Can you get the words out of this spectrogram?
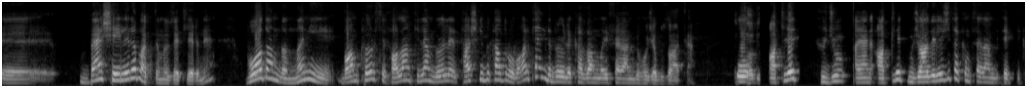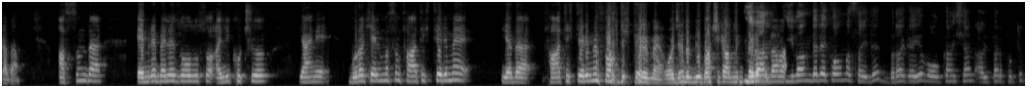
Ee, ben şeylere baktım özetlerine. Bu adamda Nani, Van Persie falan filan böyle taş gibi kadro varken de böyle kazanmayı seven bir hoca bu zaten. E, o Tabii. atlet hücum yani atlet mücadeleci takım seven bir teknik adam. Aslında Emre Belezoğlu'su, Ali Koç'u yani Burak Elmas'ın Fatih Terim'e ya da Fatih Terim'in Fatih Terim'e hocanın bir başkanlık tarafı da var. İvan Bebek olmasaydı Braga'yı Volkan Şen, Alper Potuk,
